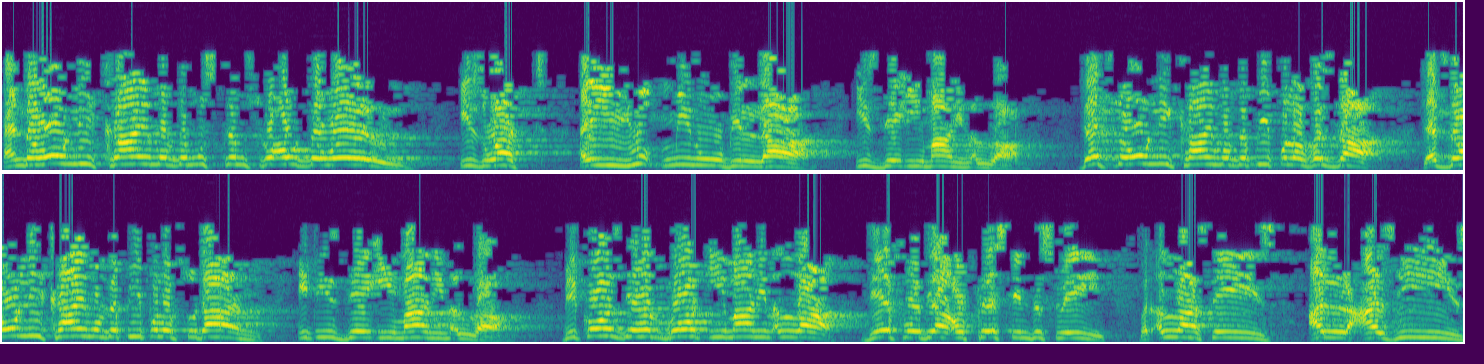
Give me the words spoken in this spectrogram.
and the only crime of the Muslims throughout the world, is what? أَن يُؤْمِنُوا بِاللَّهِ Is their iman in Allah. That's the only crime of the people of Gaza. That's the only crime of the people of Sudan. It is their iman in Allah. Because they have brought iman in Allah, therefore they are oppressed in this way. But Allah says, Al-Aziz,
